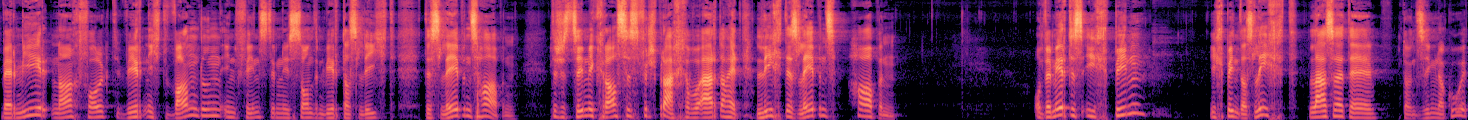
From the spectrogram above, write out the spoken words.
Wer mir nachfolgt, wird nicht wandeln in Finsternis, sondern wird das Licht des Lebens haben. Das ist ein ziemlich krasses Versprechen, wo er da hat. Licht des Lebens haben. Und wenn wir das Ich bin, ich bin das Licht lesen, dann dann das noch gut.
